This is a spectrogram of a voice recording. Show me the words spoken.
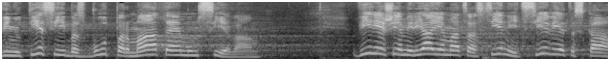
viņu tiesības būt par mātēm un sievām. Vīriešiem ir jāiemācās cienīt sievietes kā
